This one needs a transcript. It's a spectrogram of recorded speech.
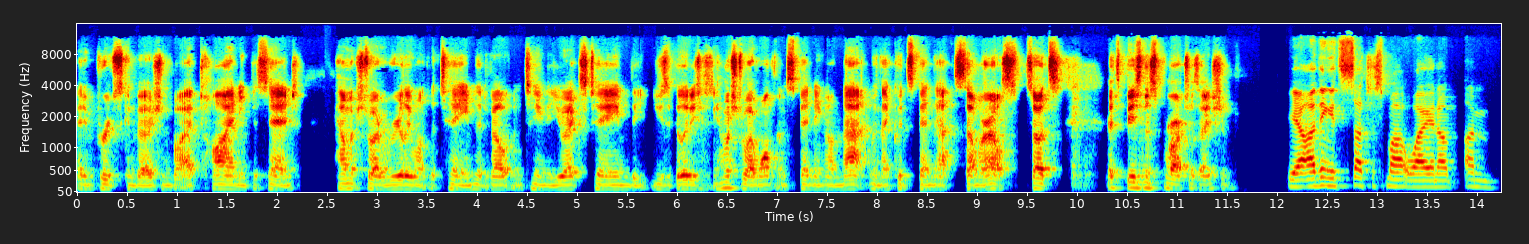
it improves conversion by a tiny percent how much do I really want the team, the development team, the UX team, the usability testing, how much do I want them spending on that when they could spend that somewhere else? So it's it's business prioritization. Yeah, I think it's such a smart way. And I'm, I'm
